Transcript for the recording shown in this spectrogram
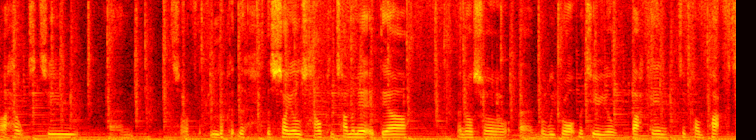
I helped to um, sort of look at the, the soils, how contaminated they are, and also um, when we brought material back in to compact,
